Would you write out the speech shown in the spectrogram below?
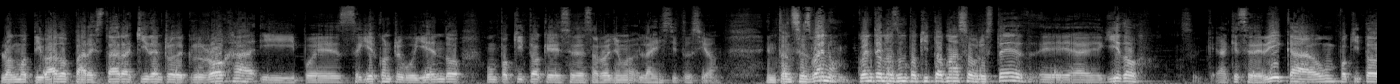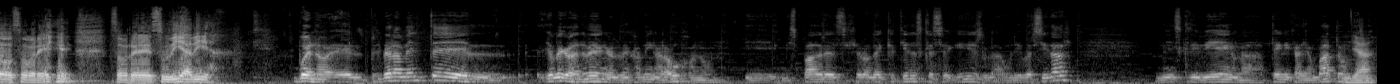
lo han motivado para estar aquí dentro de Cruz Roja y pues seguir contribuyendo un poquito a que se desarrolle la institución. Entonces, bueno, cuéntenos un poquito más sobre usted, eh, Guido, a qué se dedica, un poquito sobre, sobre su día a día. Bueno, el, primeramente yo me gradué en el Benjamín Araujo, ¿no? Y mis padres dijeron, que tienes que seguir la universidad. Me inscribí en la técnica de Ambato ya.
